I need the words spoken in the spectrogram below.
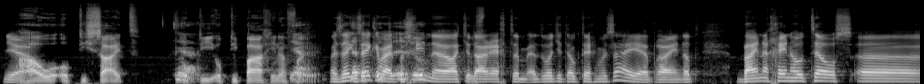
ja. houden op die site, Ja. op, die, op die pagina van Ja. je. Maar zeker, bij het begin eh, had je Dus- daar echt, eh, wat je het ook tegen me zei, eh, Brian, dat bijna geen hotels eh,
